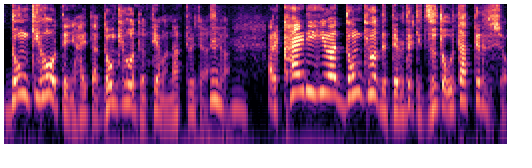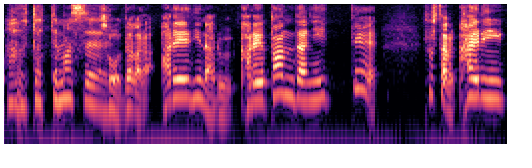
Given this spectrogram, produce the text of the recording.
ドン・キホーテに入ったドン・キホーテのテーマになってるじゃないですか、あれ帰り際ドン・キホーテ出る時ずっと歌ってるでしょ。あ歌ってます。そうだからあれになるカレーパンダに行ってそしたら帰りに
